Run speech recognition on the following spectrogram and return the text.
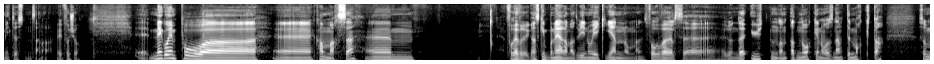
Midtøsten senere. Vi får se. Vi går inn på kammerset. Um, for øvrig ganske imponerende at vi nå gikk gjennom en forværelserunde uten at noen av oss nevnte makta, som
